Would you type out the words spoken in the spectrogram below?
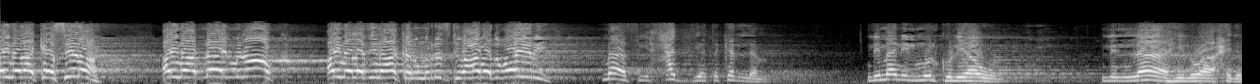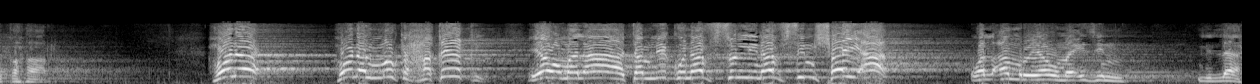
أين الأكاسرة؟ أين أبناء الملوك؟ أين الذين أكلوا من رزقي وعبدوا غيري؟ ما في حد يتكلم لمن الملك اليوم؟ لله الواحد القهار. هنا هنا الملك الحقيقي يوم لا تملك نفس لنفس شيئا. والأمر يومئذ لله.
